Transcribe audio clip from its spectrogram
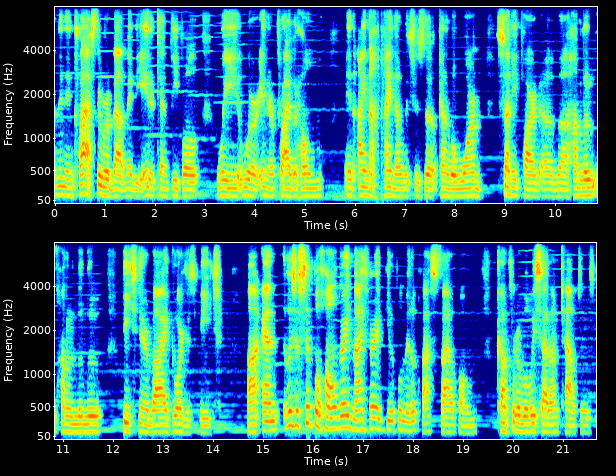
I mean, in class, there were about maybe eight or 10 people. We were in her private home in Aina Haina, which is the kind of a warm, sunny part of uh, Honolulu, Honolulu Beach nearby, gorgeous beach. Uh, and it was a simple home, very nice, very beautiful middle class style home, comfortable. We sat on couches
